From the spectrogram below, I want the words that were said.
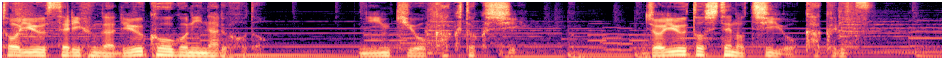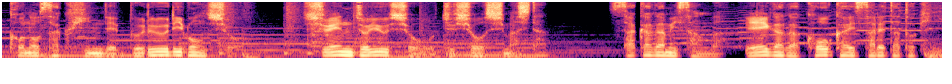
というセリフが流行語になるほど人気を獲得し女優としての地位を確立。この作品でブルーリボン賞主演女優賞を受賞しました。坂上さんは映画が公開された時に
